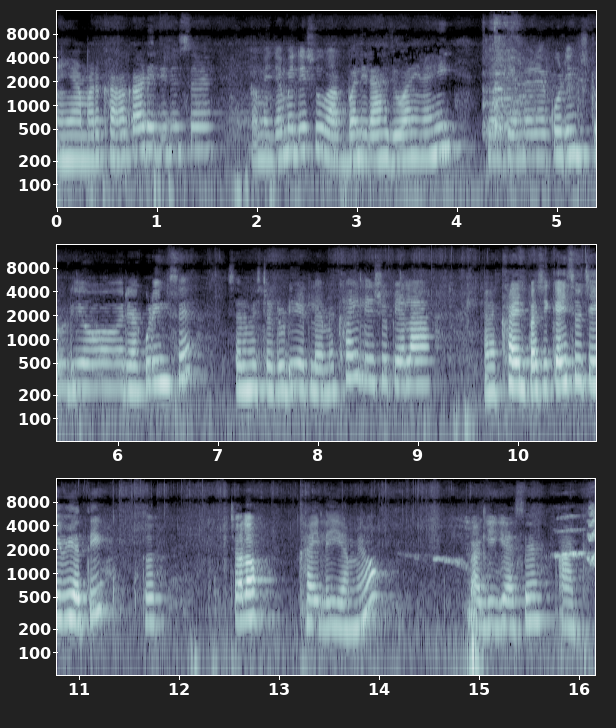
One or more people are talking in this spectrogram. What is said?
અહીંયા અમારે ખાવા કાઢી દીધું છે. અમે જમી લઈશું. વાઘબાની રાહ જોવાની નહીં કેમ કે અમે રેકોર્ડિંગ સ્ટુડિયો રેકોર્ડિંગ છે. શર્મિસ્ટર સ્ટુડિયો એટલે અમે ખાઈ લઈશું પહેલાં. અને ખાઈને પછી કહીશું એવી હતી. તો ચલો ખાઈ લઈએ અમે હો. વાગી ગયા છે આઠ.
